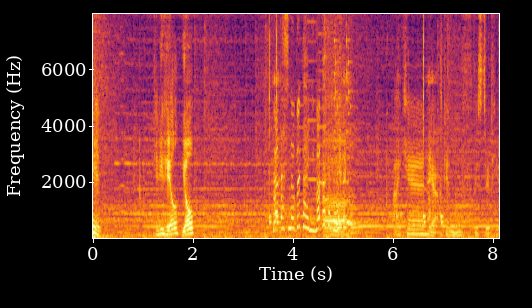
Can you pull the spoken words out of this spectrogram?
shit. Can you heal? Yo? Uh, I can... Yeah, I can move this dude here.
